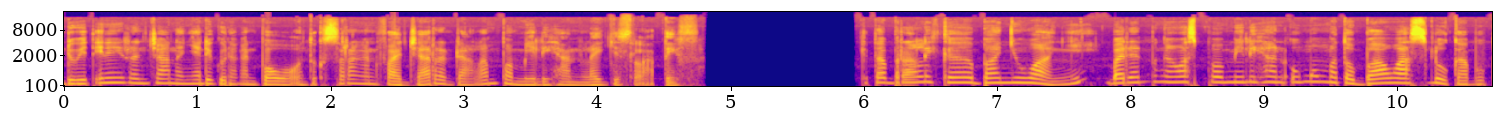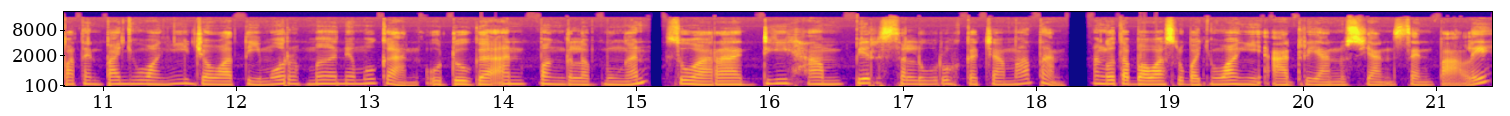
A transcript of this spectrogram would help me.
Duit ini rencananya digunakan Bowo untuk serangan Fajar dalam pemilihan legislatif. Kita beralih ke Banyuwangi. Badan Pengawas Pemilihan Umum atau Bawaslu Kabupaten Banyuwangi, Jawa Timur menemukan udugaan penggelembungan suara di hampir seluruh kecamatan. Anggota Bawaslu Banyuwangi Adrianus Yansen Pale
